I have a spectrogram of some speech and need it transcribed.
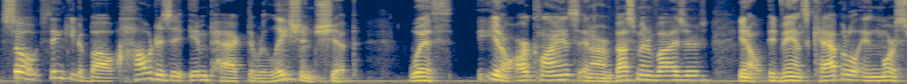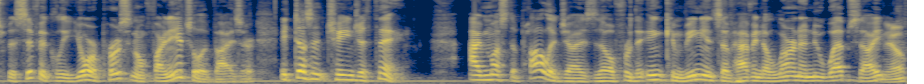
So, thinking about how does it impact the relationship with you know our clients and our investment advisors you know advance capital and more specifically your personal financial advisor it doesn't change a thing i must apologize though for the inconvenience of having to learn a new website Yep.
